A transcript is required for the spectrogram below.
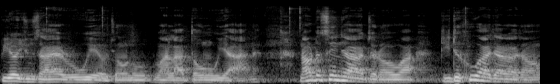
ပြီးတော့ user ရဲ့ row ရဲ့ကိုကျွန်တော်တို့ဒီမှာလာတုံးလို့ရအောင်နောက်တစ်ဆင့်ကျတော့ကျွန်တော်တို့ကဒီတစ်ခုကကြတော့ကျွန်တော်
